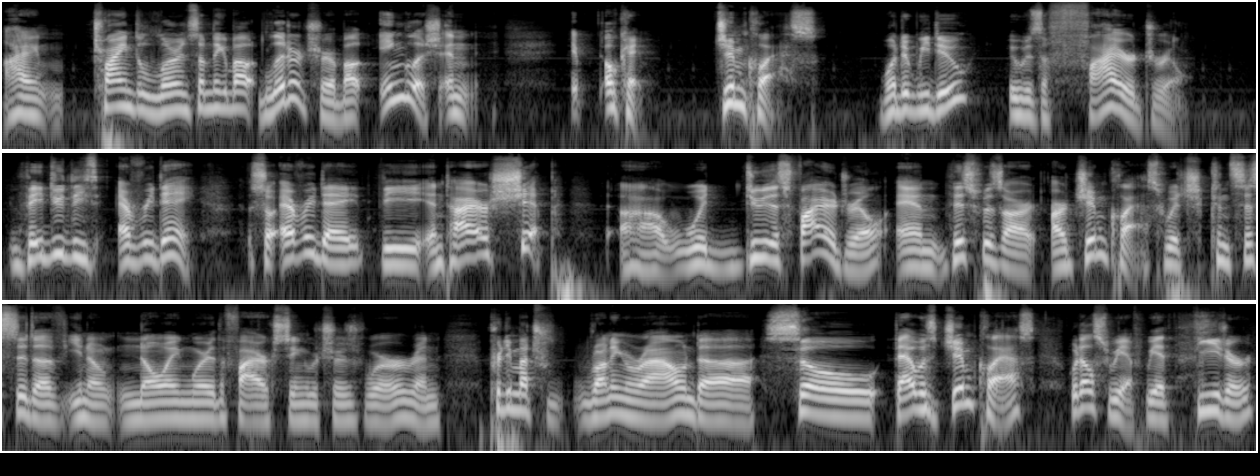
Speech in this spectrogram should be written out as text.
I'm trying to learn something about literature, about English, and it, okay, gym class. What did we do? It was a fire drill. They do these every day. So every day, the entire ship uh, would do this fire drill, and this was our, our gym class, which consisted of, you know, knowing where the fire extinguishers were and pretty much running around. Uh, so that was gym class. What else we have? We had theater.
